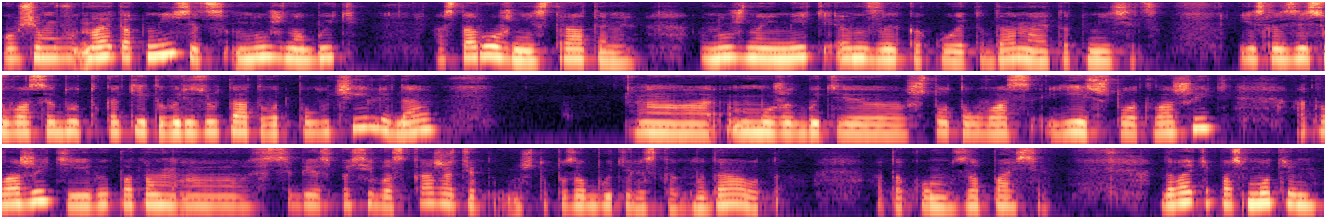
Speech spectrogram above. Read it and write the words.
В общем, на этот месяц нужно быть осторожнее с тратами. Нужно иметь НЗ какое-то, да, на этот месяц. Если здесь у вас идут какие-то вы результаты вот получили, да, может быть, э, что-то у вас есть, что отложить, отложите, и вы потом а, себе спасибо скажете, что позаботились как бы, да, вот о таком запасе. Давайте посмотрим.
